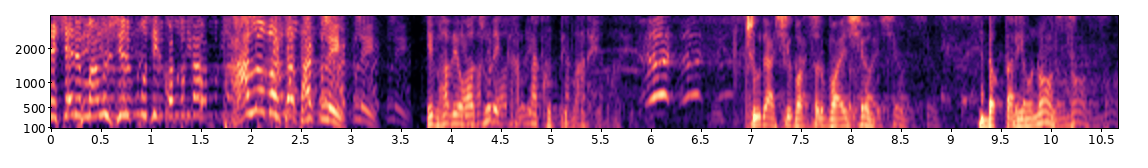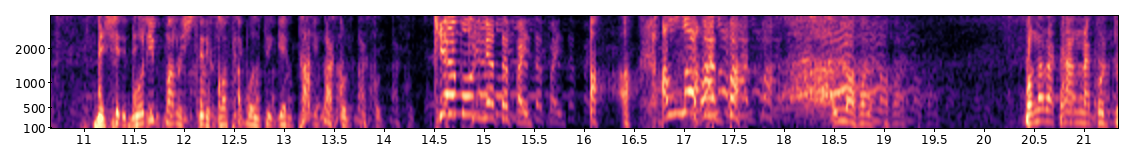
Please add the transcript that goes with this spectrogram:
দেশের মানুষের প্রতি কতটা ভালোবাসা থাকলে এভাবে অঝরে কান্না করতে পারে। চুরাশি বছর বয়সেও ডক্টর ইউনুস দেশের গরিব মানুষদের কথা বলতে গিয়ে কান্না করতেছে। কেমন নেতা পাইছে? আল্লাহ আকবার। আল্লাহ আকবার। ওনারা কান্না করত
